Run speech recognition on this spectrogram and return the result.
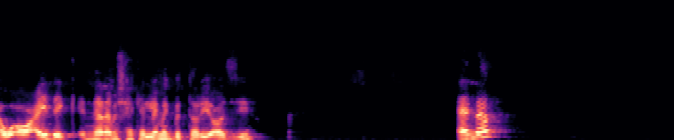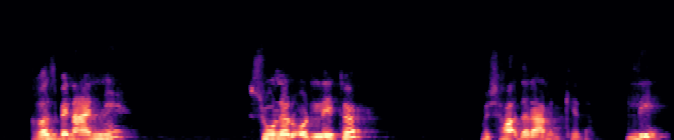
أو أوعدك إن أنا مش هكلمك بالطريقة دي. أنا غصب عني sooner or later مش هقدر أعمل كده. ليه؟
